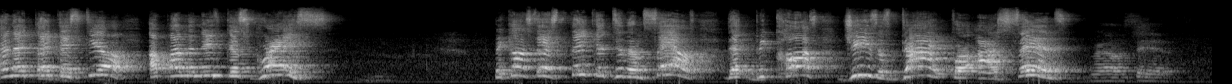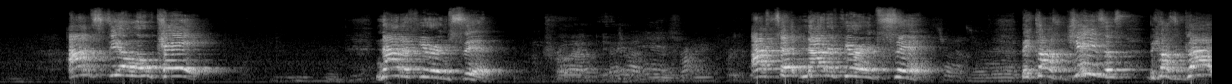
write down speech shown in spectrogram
And they think they're still up underneath this grace. Because they're thinking to themselves that because Jesus died for our sins, Well said. I'm still okay. Not if you're in sin. Well said. That's right. I said, not sin. Because Jesus, because God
